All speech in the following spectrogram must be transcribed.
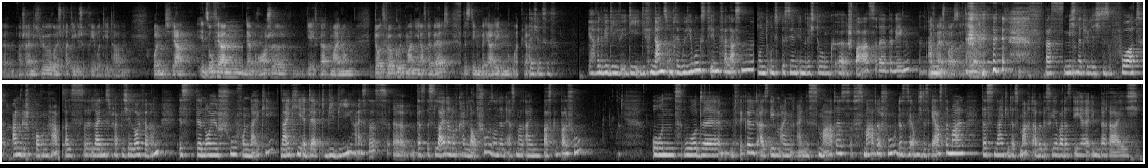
äh, wahrscheinlich höhere strategische Priorität haben. Und ja, insofern in der Branche die Expertenmeinung, don't throw good money after bad, das Ding beerdigen. Und, ja. Fertig ist es. Ja, wenn wir die, die, die Finanz- und Regulierungsthemen verlassen und uns ein bisschen in Richtung äh, Spaß äh, bewegen. Noch mehr Spaß. Als Was mich natürlich sofort angesprochen hat als äh, leidenschaftliche Läuferin, ist der neue Schuh von Nike. Nike Adapt BB heißt das. Äh, das ist leider noch kein Laufschuh, sondern erstmal ein Basketballschuh und wurde entwickelt als eben ein, ein smartes, smarter Schuh. Das ist ja auch nicht das erste Mal, dass Nike das macht, aber bisher war das eher im Bereich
